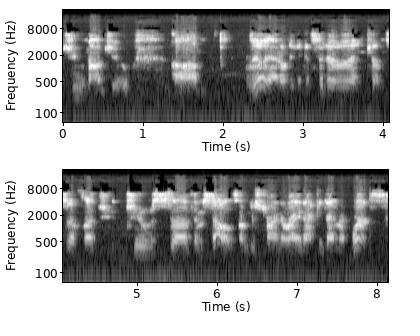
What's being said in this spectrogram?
Jew, non-Jew. Um, really, I don't even consider in terms of Jews themselves. I'm just trying to write academic works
